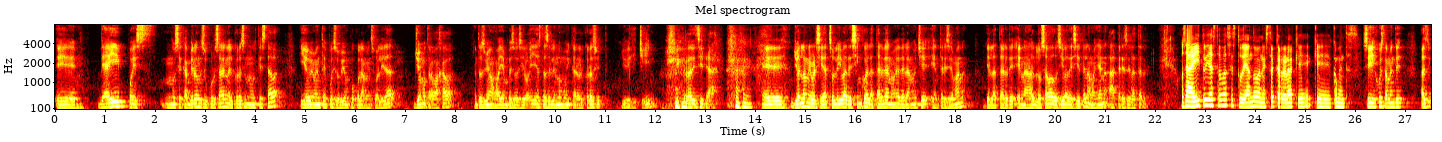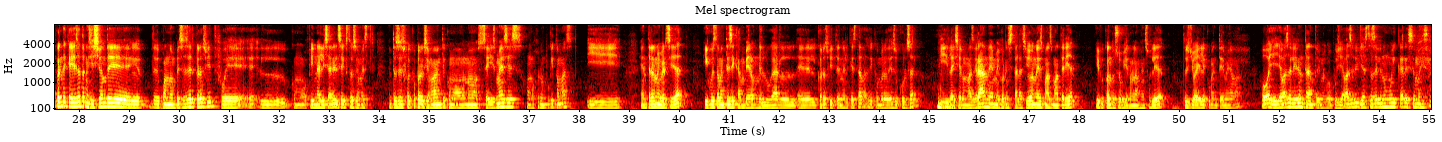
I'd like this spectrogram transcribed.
eh, de ahí pues no se cambiaron de sucursal en el cross en el que estaba y obviamente pues subió un poco la mensualidad. Yo no trabajaba, entonces mi mamá ya empezó a decir, oye, ya está saliendo muy caro el CrossFit. Yo dije, chin, ¿qué querrá decir? Ah. Eh, yo a la universidad solo iba de 5 de la tarde a 9 de la noche entre semana y en la tarde, en la, los sábados iba de 7 de la mañana a 3 de la tarde. O sea, ahí tú ya estabas estudiando en esta carrera que, que comentas. Sí, justamente. Haz de cuenta que esa transición de, de cuando empecé a hacer CrossFit fue el, como finalizar el sexto semestre. Entonces fue aproximadamente como unos seis meses, a lo mejor un poquito más, y entré a la universidad y justamente se cambiaron del lugar el, CrossFit en el que estaba, se cambió de sucursal uh -huh. y la hicieron más grande, mejores instalaciones, más material y fue cuando subieron la mensualidad. Entonces yo ahí le comenté a mi mamá, oye, ya va a salir en tanto. Y me dijo, pues ya va a salir, ya está saliendo muy caro ese mes.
